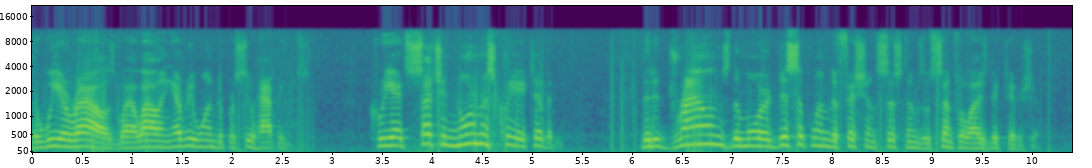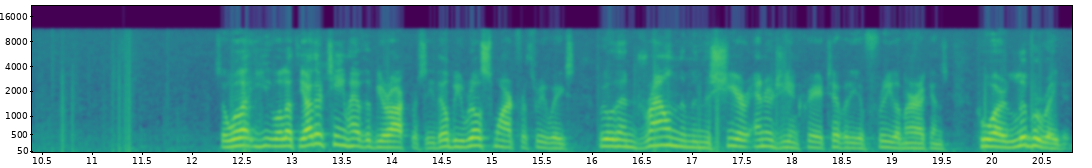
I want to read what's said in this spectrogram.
that we arouse by allowing everyone to pursue happiness creates such enormous creativity that it drowns the more disciplined, efficient systems of centralized dictatorship. So we'll let, you, we'll let the other team have the bureaucracy. They'll be real smart for three weeks. We will then drown them in the sheer energy and creativity of free Americans who are liberated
